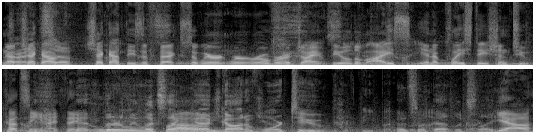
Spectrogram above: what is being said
Now All right, check out so- check out these effects. So we're we're over a giant field of ice in a PlayStation 2 cutscene, I think. That literally looks like uh, Um, God of War 2. That's what that looks like. Yeah.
